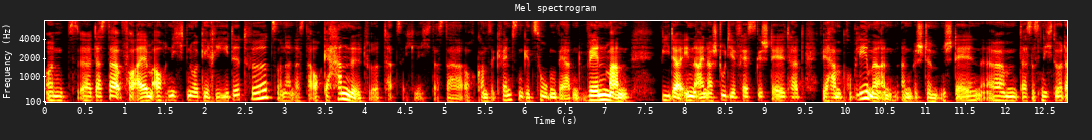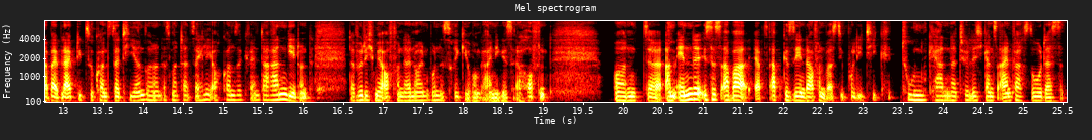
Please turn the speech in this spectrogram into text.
Und äh, dass da vor allem auch nicht nur geredet wird, sondern dass da auch gehandelt wird tatsächlich, dass da auch Konsequenzen gezogen werden, wenn man wieder in einer Studie festgestellt hat, wir haben Probleme an, an bestimmten Stellen, ähm, dass es nicht nur dabei bleibt, die zu konstatieren, sondern dass man tatsächlich auch konsequent daran geht. Und da würde ich mir auch von der neuen Bundesregierung einiges erhoffen. Und äh, am Ende ist es aber, abgesehen davon, was die Politik tun kann, natürlich ganz einfach so, dass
